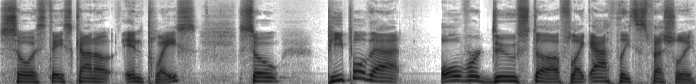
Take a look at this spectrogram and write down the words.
so it stays kind of in place. So people that overdo stuff, like athletes especially,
